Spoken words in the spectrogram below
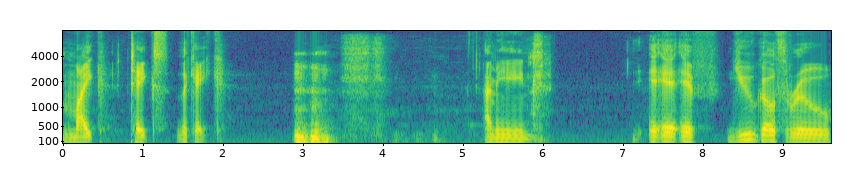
Mike takes the cake. Mhm. I mean, if you go through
